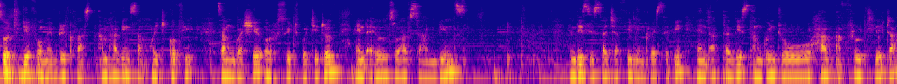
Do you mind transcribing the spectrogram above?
So today for my breakfast, I'm having some white coffee, some ngwashe or sweet potatoes, and I also have some beans. And this is such a filling recipe. And after this, I'm going to have a fruit later.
